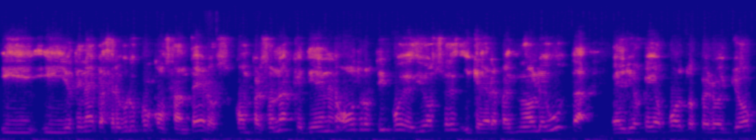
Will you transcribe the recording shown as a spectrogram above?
y, yo tenía que hacer grupos con santeros, con personas que tienen otro tipo de dioses y que de repente no le gusta el dios que yo aporto, pero yo,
